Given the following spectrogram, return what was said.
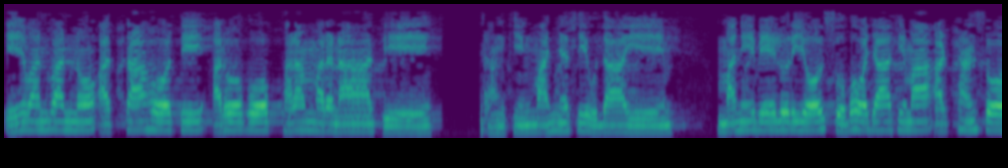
ඒවං වන්නෝ අත්තා හෝති අරෝගෝ පරම්මරණාති. සංකින් මඤ්ඤසේ උදායේ. මනේ වේලුරියෝ සුභෝජාසිමා අට්ඨංසෝ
